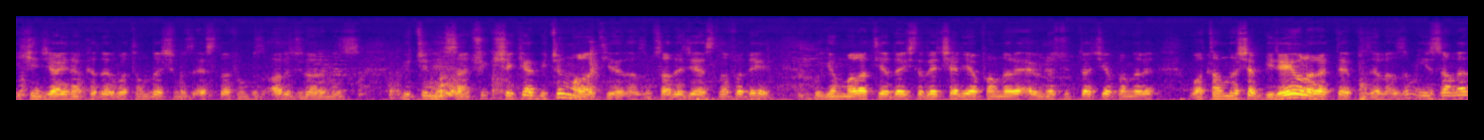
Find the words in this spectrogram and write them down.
ikinci ayına kadar vatandaşımız, esnafımız, arıcılarımız, bütün insan. Çünkü şeker bütün Malatya'ya lazım. Sadece esnafa değil. Bugün Malatya'da işte reçel yapanları, evine sütlaç yapanları vatandaşa birey olarak da hepimize lazım. İnsanlar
